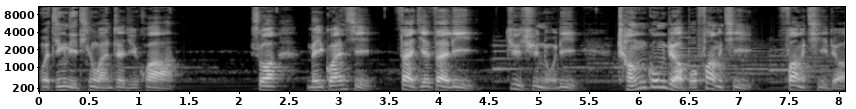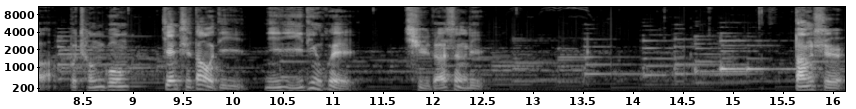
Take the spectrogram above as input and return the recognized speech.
我经理听完这句话，说：“没关系，再接再厉，继续努力。”成功者不放弃，放弃者不成功。坚持到底，你一定会取得胜利。当时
